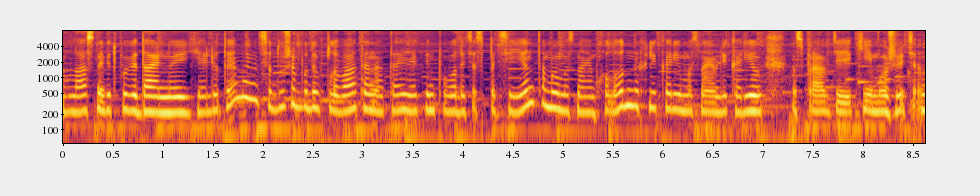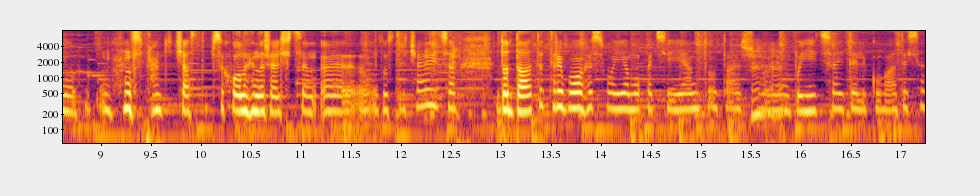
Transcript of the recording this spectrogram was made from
власне відповідальною є людиною, це дуже буде впливати на те, як він поводиться з пацієнтами. Ми знаємо холодних лікарів, ми знаємо лікарів, насправді, які можуть ну насправді часто психологи, на жаль, з цим е, зустрічаються, додати тривоги своєму пацієнту, та що боїться йти лікуватися.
